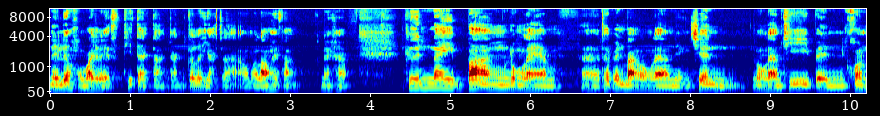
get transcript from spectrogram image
ในเรื่องของ wireless ที่แตกต่างกัน ก็เลยอยากจะเอามาเล่าให้ฟังนะครับ คือในบางโรงแรมถ้าเป็นบางโรงแรมอย่างเช่น โรงแรมที่เป็นคน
